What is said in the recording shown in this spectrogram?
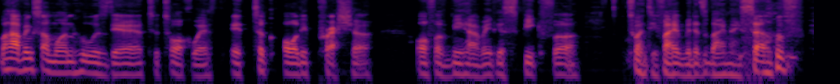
but having someone who was there to talk with, it took all the pressure off of me having to speak for 25 minutes by myself.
